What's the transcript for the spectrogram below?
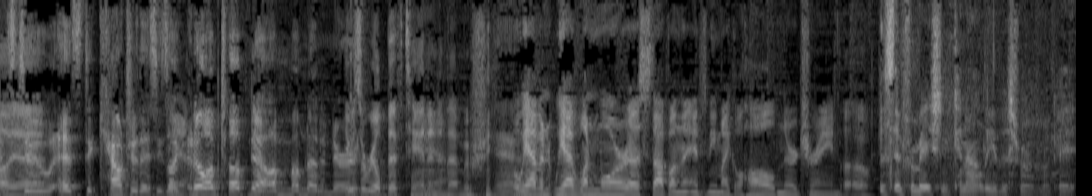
Oh, yeah. to as to counter this. He's like, Yeah. "No, I'm tough now. I'm I'm not a nerd." He was a real Biff Tannen in that movie. Yeah. But we haven't. We have one more uh, stop on the Anthony Michael Hall nerd train. Uh oh. This information cannot leave this room, okay?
